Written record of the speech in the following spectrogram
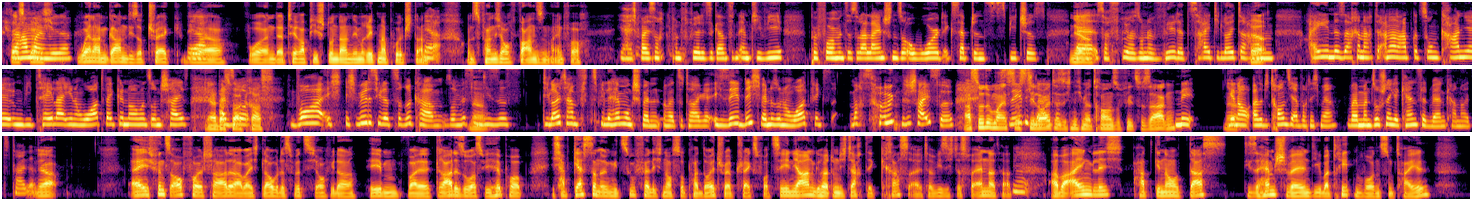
Ich Da haben wir gar ihn nicht. wieder. When I'm Gone, dieser Track, wo Ja. er, wo er in der Therapiestunde an dem Rednerpult stand. Ja. Und das fand ich auch Wahnsinn einfach. Ja, ich weiß noch von früher diese ganzen MTV-Performances oder allein schon so Award-Acceptance-Speeches. Ja. Äh, es war früher so eine wilde Zeit. Die Leute haben eine Sache nach der anderen abgezogen. Kanye irgendwie Taylor ihren Award weggenommen und so ein Scheiß. Ja, das also, war krass. Boah, ich, ich will das wieder zurückhaben. So ein bisschen Ja. dieses. Die Leute haben viel zu viele Hemmungsschwellen heutzutage. Ich sehe dich, wenn du so einen Award kriegst, machst du irgendeine Scheiße. Ach so, du meinst, dass die Leute einfach. sich nicht mehr trauen, so viel zu sagen? Nee, genau. Also die trauen sich einfach nicht mehr, weil man so schnell gecancelt werden kann heutzutage. Ja. Ey, ich find's auch voll schade, aber ich glaube, das wird sich auch wieder heben, weil gerade sowas wie Hip-Hop, ich habe gestern irgendwie zufällig noch so ein paar Deutschrap-Tracks vor zehn Jahren gehört und ich dachte, krass, Alter, wie sich das verändert hat. Aber eigentlich hat genau das, diese Hemmschwellen, die übertreten wurden zum Teil,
